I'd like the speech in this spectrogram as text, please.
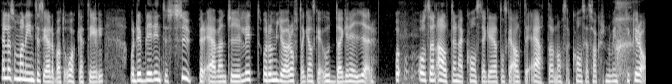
eller som man är intresserad av att åka till. Och det blir inte superäventyrligt och de gör ofta ganska udda grejer. Och, och sen alltid den här konstiga grejen att de ska alltid äta några konstiga saker som de inte tycker om.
